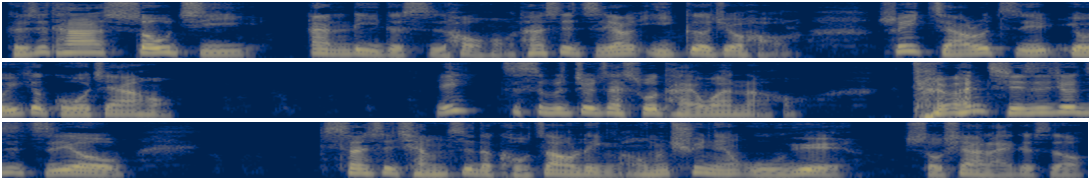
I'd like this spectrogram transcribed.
可是他收集案例的时候哦，他是只要一个就好了。所以，假如只有一个国家哦，诶，这是不是就在说台湾呐？哈，台湾其实就是只有算是强制的口罩令嘛。我们去年五月守下来的时候，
